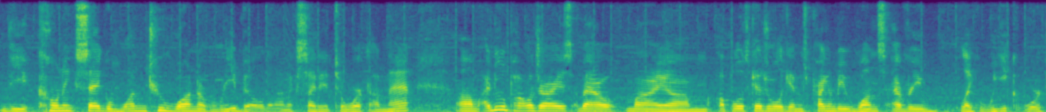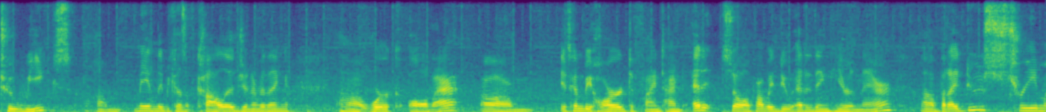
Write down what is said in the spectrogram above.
the Koenigsegg 121 rebuild, and I'm excited to work on that. Um, I do apologize about my um, upload schedule. Again, it's probably going to be once every like week or two weeks, um, mainly because of college and everything, uh, work, all that. Um, it's going to be hard to find time to edit, so I'll probably do editing here and there. Uh, but I do stream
